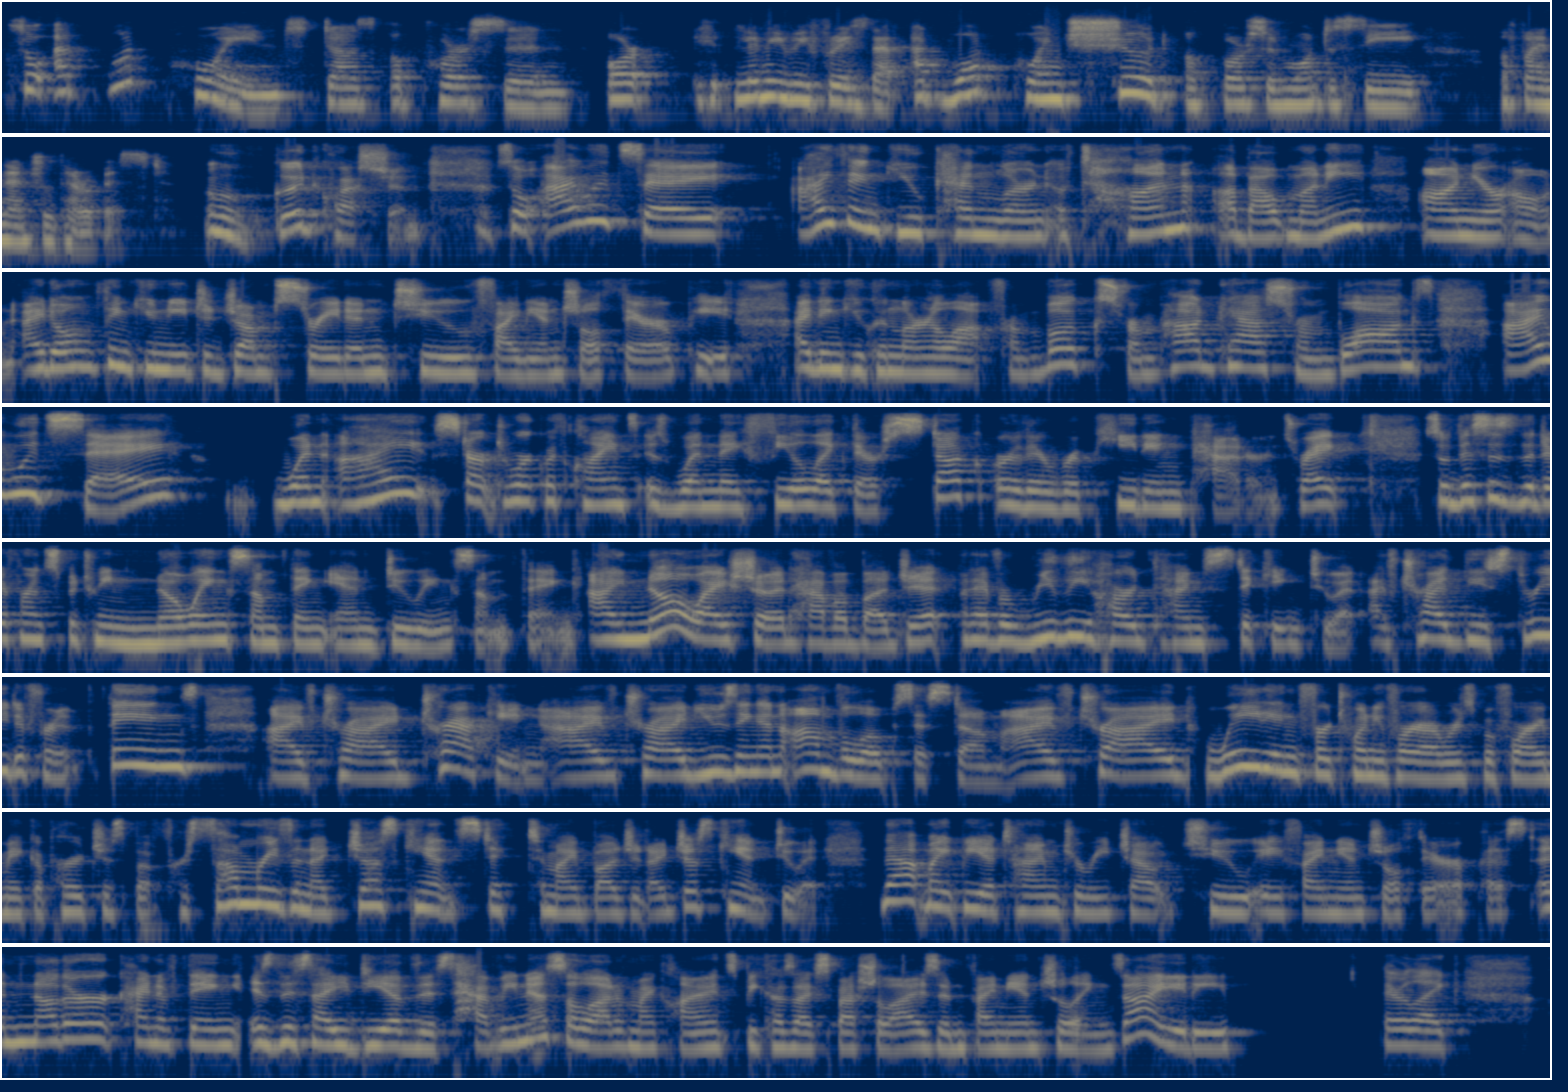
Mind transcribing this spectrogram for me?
So, at what point does a person, or let me rephrase that, at what point should a person want to see a financial therapist? Oh, good question. So I would say I think you can learn a ton about money on your own. I don't think you need to jump straight into financial therapy. I think you can learn a lot from books, from podcasts, from blogs. I would say when I start to work with clients is when they feel like they're stuck or they're repeating patterns, right? So, this is the difference between knowing something and doing something. I know I should have a budget, but I have a really hard time sticking to it. I've tried these three different things. I've tried tracking, I've tried using an envelope system, I've tried waiting for 24 hours before I make a purchase, but for some reason, I just can't stick to my budget. I just can't do it. That might be a time to reach out to a financial therapist. And Another kind of thing is this idea of this heaviness. A lot of my clients, because I specialize in financial anxiety, they're like,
